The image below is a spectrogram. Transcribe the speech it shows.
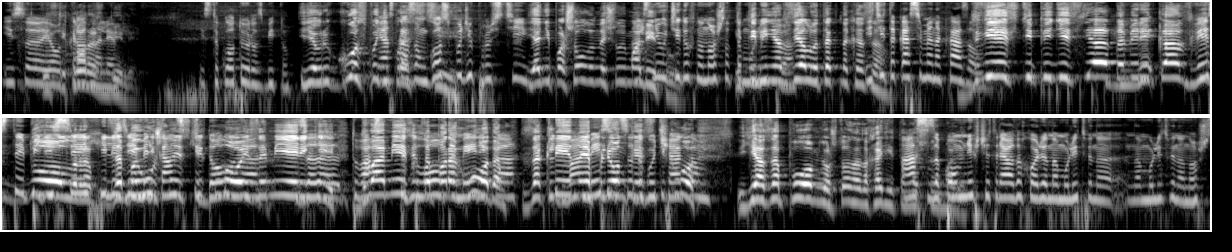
И са И я стекло откраднали. разбили. И стеклото е разбито. И я говорю, Господи, И аз казвам, прости, Господи, прости. я не пошел на ночную Аз не молитву. отидох на нощната И ты меня молитва. взял и так И наказал. ти така си ме наказал. 250 американских 250 долларов за бэушное стекло доллара из Америки. за Два месяца пароходом, месеца пленкой да стекло. чакам. Я запомнил, что надо ходить на Аз запомних, че трябва да ходя на молитвена, на молитвена нощ.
